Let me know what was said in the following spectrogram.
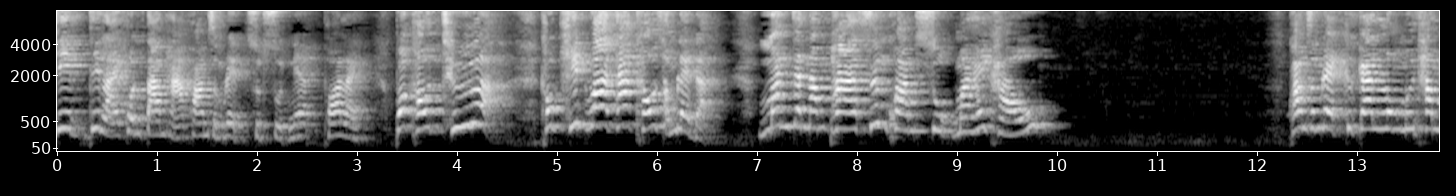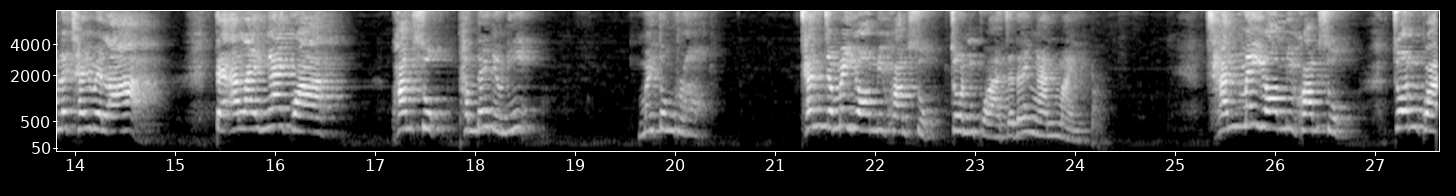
ที่ที่หลายคนตามหาความสำเร็จสุดๆ เนี่ยเพราะอะไร เพราะเขาเชื่อ เขาคิดว่าถ้าเขาสำเร็จอะ มันจะนำพาซึ่งความสุขมาให้เขา ความสำเร็จคือการลงมือทำและใช้เวลา แต่อะไรง่ายกว่า ความสุขทำได้เดี๋ยวนี้ ไม่ต้องรอ ฉันจะไม่ยอมมีความสุขจนกว่าจะได้งานใหม่ ฉันไม่ยอมมีความสุข จนกว่า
